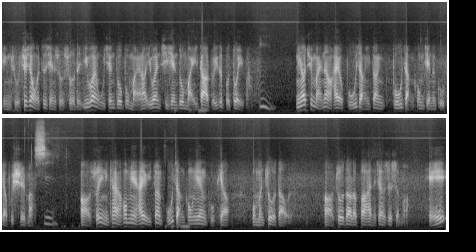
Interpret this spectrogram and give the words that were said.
清楚。就像我之前所说的，一万五千多不买，然后一万七千多买一大堆，这不对吧？嗯，你要去买那种还有补涨一段补涨空间的股票，不是吗？是，哦，所以你看后面还有一段补涨空间的股票，我们做到了，哦，做到了，包含的像是什么？诶，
